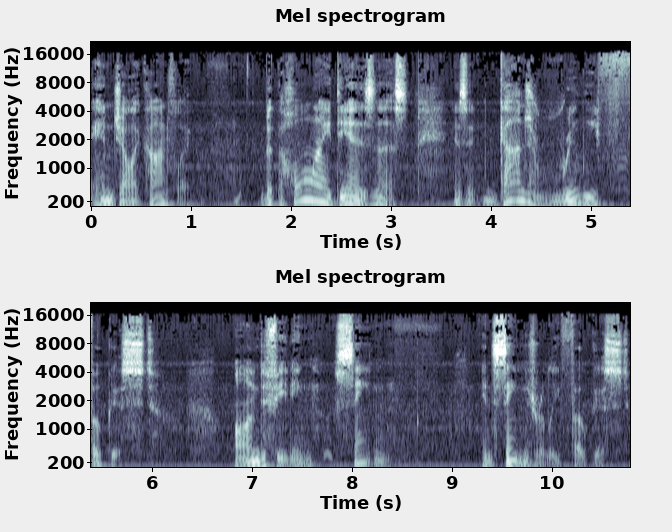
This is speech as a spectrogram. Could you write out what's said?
angelic conflict. But the whole idea is this is that God's really focused on defeating Satan. And Satan's really focused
